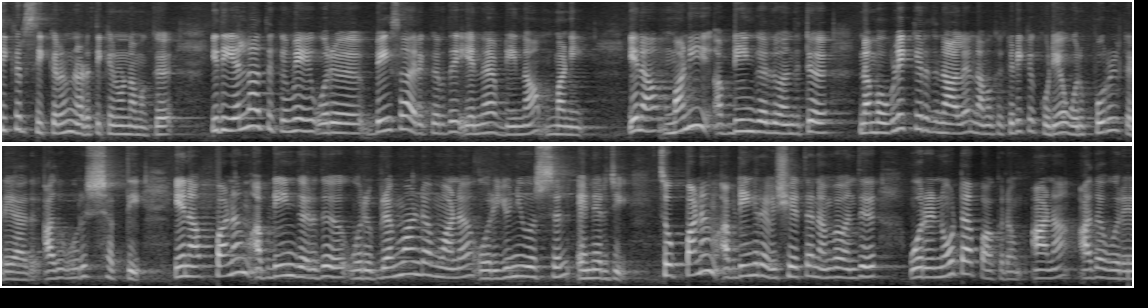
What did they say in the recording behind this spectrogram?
சீக்கிரம் சீக்கிரம் நடத்திக்கணும் நமக்கு. இது எல்லாத்துக்குமே ஒரு பேஸாக இருக்கிறது என்ன அப்படின்னா மணி. ஏன்னா மணி அப்படிங்கிறது வந்துட்டு நம்ம உழைக்கிறதுனால நமக்கு கிடைக்கக்கூடிய ஒரு பொருள் கிடையாது. அது ஒரு சக்தி. ஏன்னா பணம் அப்படிங்கிறது ஒரு பிரம்மாண்டமான ஒரு யூனிவர்சல் எனர்ஜி ஸோ பணம் அப்படிங்கிற விஷயத்த நம்ம வந்து ஒரு நோட்டாக பார்க்குறோம். ஆனால் அதை ஒரு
